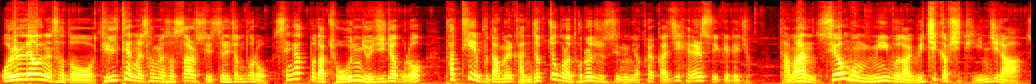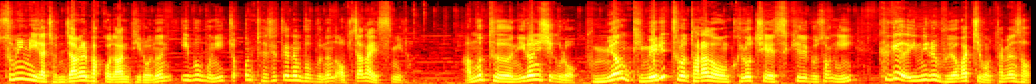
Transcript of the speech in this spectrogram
오를레온에서도 딜탱을 서면서 싸울 수 있을 정도로 생각보다 좋은 유지력으로 파티의 부담을 간접적으로 덜어줄 수 있는 역할까지 해낼 수 있게 되죠. 다만 수영복 미미보다 위치값이 뒤인지라 수미미가 전장을 받고 난 뒤로는 이 부분이 조금 퇴색되는 부분은 없잖아 있습니다. 아무튼 이런 식으로 분명 디메리트로 달아놓은 클로체의 스킬 구성이 크게 의미를 부여받지 못하면서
